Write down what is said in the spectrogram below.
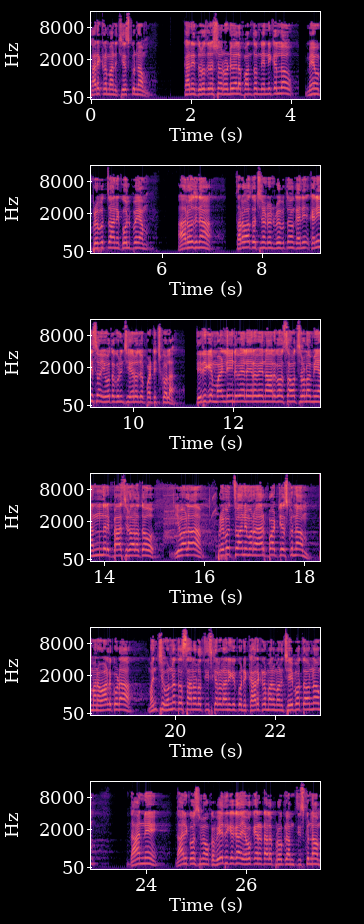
కార్యక్రమాన్ని చేసుకున్నాం. కానీ దురదృష్టం రెండు వేల పంతొమ్మిది ఎన్నికల్లో మేము ప్రభుత్వాన్ని కోల్పోయాం. ఆ రోజున తర్వాత వచ్చినటువంటి ప్రభుత్వం కనీ కనీసం యువత గురించి ఏ రోజు పట్టించుకోలే. తిరిగి మళ్ళీ రెండు వేల ఇరవై నాలుగో సంవత్సరంలో మీ అందరి ఆశీర్వాదాలతో ఇవాళ ప్రభుత్వాన్ని మనం ఏర్పాటు చేసుకున్నాం. మన వాళ్ళు కూడా మంచి ఉన్నత స్థానంలో తీసుకెళ్ళడానికి కొన్ని కార్యక్రమాలు మనం చేయబోతా ఉన్నాం. దాన్నే దానికోసమే ఒక వేదికగా యువకెరటాల ప్రోగ్రాం తీసుకున్నాం.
